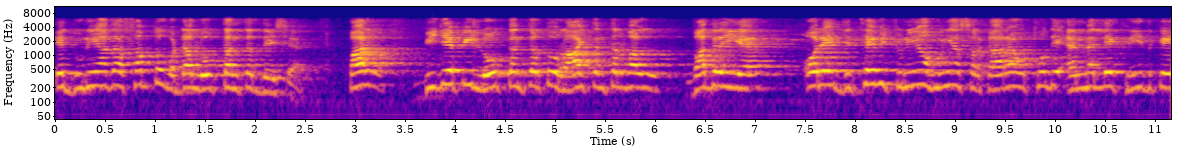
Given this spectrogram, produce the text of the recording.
ਇਹ ਦੁਨੀਆ ਦਾ ਸਭ ਤੋਂ ਵੱਡਾ ਲੋਕਤੰਤਰ ਦੇਸ਼ ਹੈ। ਪਰ ਬੀਜੇਪੀ ਲੋਕਤੰਤਰ ਤੋਂ ਰਾਜਤੰਤਰ ਵੱਲ ਵੱਧ ਰਹੀ ਹੈ ਔਰ ਇਹ ਜਿੱਥੇ ਵੀ ਚੁਣੀਆਂ ਹੋਈਆਂ ਸਰਕਾਰਾਂ ਉੱਥੋਂ ਦੇ ਐਮਐਲਏ ਖਰੀਦ ਕੇ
